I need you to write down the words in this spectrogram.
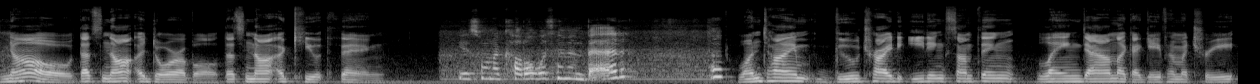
No, that's not adorable. That's not a cute thing. You just want to cuddle with him in bed? One time, Goo tried eating something laying down, like I gave him a treat,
